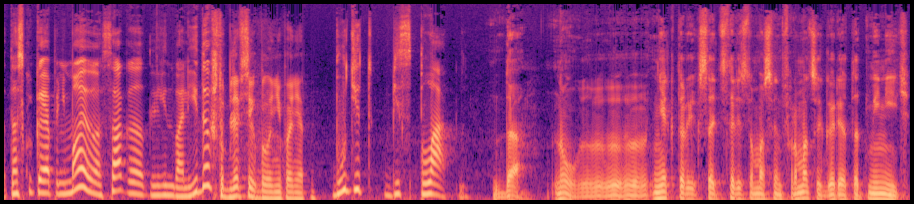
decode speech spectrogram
э, насколько я понимаю, сага для инвалидов чтобы для всех было непонятно. будет бесплатно. Да. Ну, э, некоторые, кстати, средства массовой информации говорят отменить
